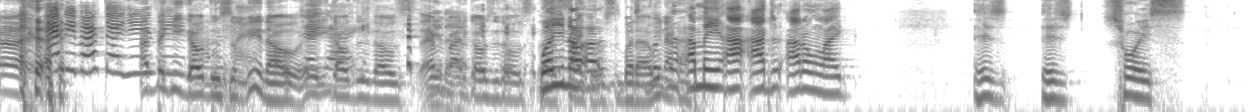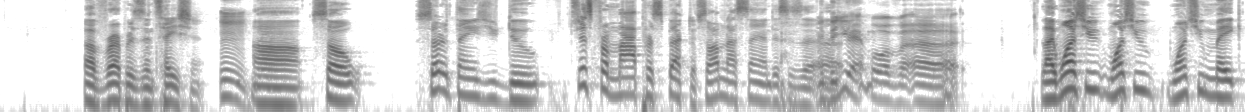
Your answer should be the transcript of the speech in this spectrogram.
uh, Happy birthday, Yeezy. I think he go through some, you know, Jay, he go alright? through those. Everybody goes through those. Well, uh, you know, uh, cycles, but uh, we but, not. I Gonna, mean, I, I, ju- I don't like his his choice of representation. Mm. Uh, so certain things you do, just from my perspective. So I'm not saying this is a and uh, then you have more of a. Uh, like once you once you once you make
